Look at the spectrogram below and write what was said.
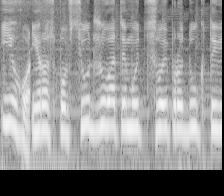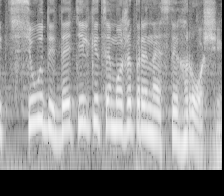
ігор і розповсюджуватимуть свої продукти всюди, де тільки це може принести гроші.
